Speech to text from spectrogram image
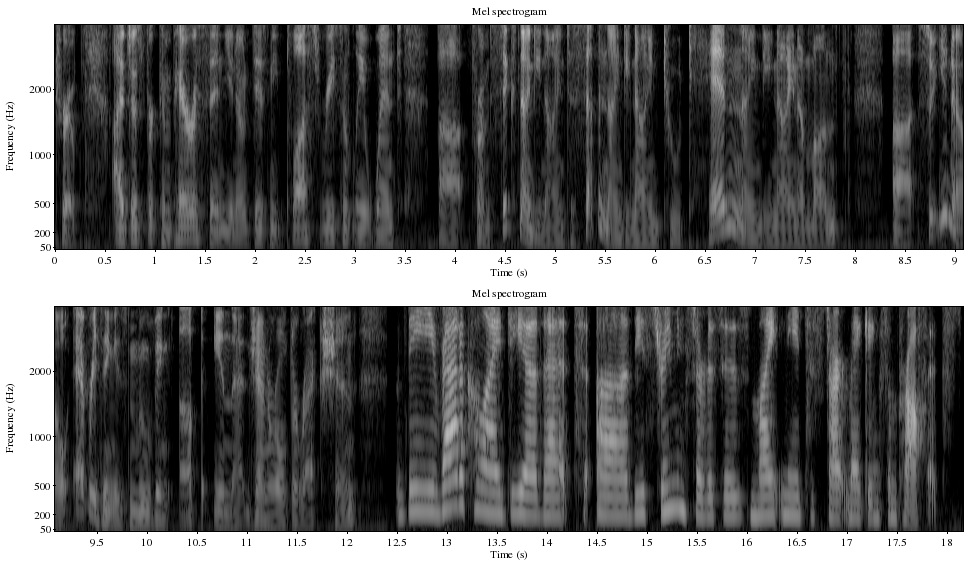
true. Uh, just for comparison, you know, Disney Plus recently went uh, from six ninety nine to seven ninety nine to ten ninety nine a month. Uh, so you know, everything is moving up in that general direction. The radical idea that uh, these streaming services might need to start making some profits.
